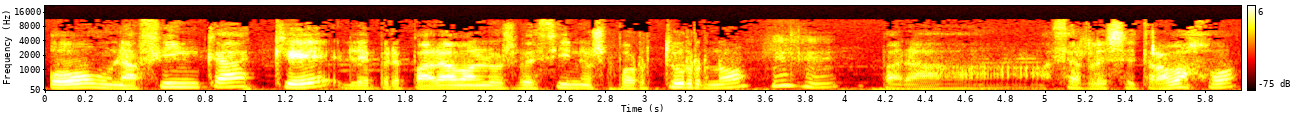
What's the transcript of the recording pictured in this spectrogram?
o una finca que le preparaban los vecinos por turno para hacerle ese trabajo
